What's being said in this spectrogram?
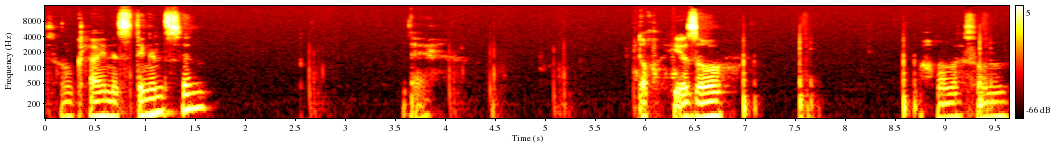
So ein kleines Dingens hin. Nee. Doch, hier so. Machen wir mal so ein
